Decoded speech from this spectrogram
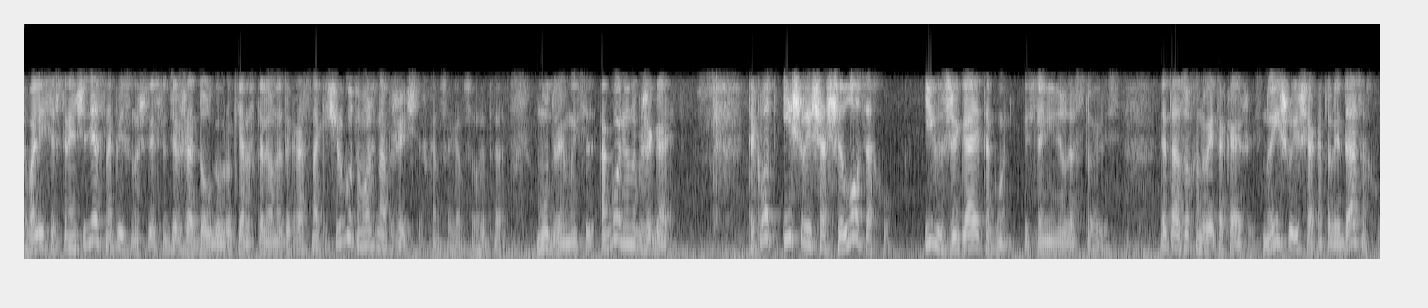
В Алисе в «Стране чудес» написано, что если держать долго в руке раскаленный до красна кочергу, то можно обжечься, в конце концов. Это мудрая мысль. Огонь он обжигает. Так вот, Ишу и Шашилозаху их сжигает огонь, если они не удостоились. Это Азоханвей такая жизнь. Но Ишу и Иша, которые Дазаху,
